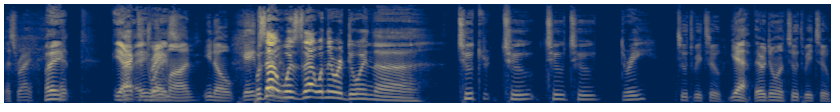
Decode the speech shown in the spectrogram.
That's right. But any- And yeah. back to anyways. Draymond, you know, game Was seven, that was that when they were doing the two th- two two two three? two three two. Yeah, they were doing two three two.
